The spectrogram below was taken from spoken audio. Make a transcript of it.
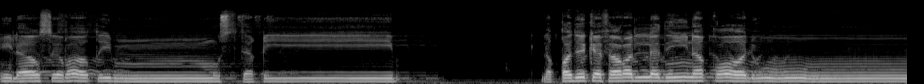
إلى صراط مستقيم. لقد كفر الذين قالوا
